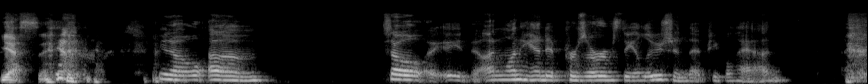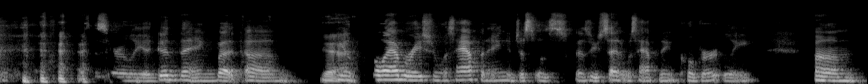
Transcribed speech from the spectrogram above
Yes. you know, um, so it, on one hand, it preserves the illusion that people had. necessarily a good thing, but um, yeah, you know, collaboration was happening. It just was, as you said, it was happening covertly. Um,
